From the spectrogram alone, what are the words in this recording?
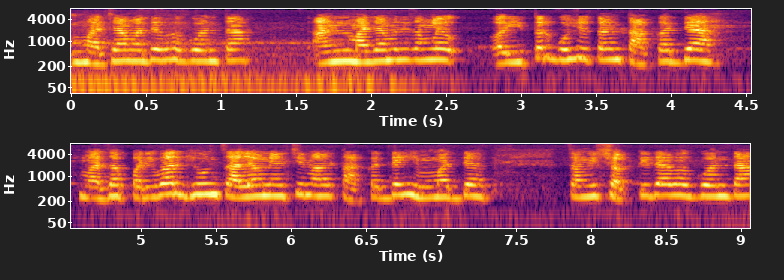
माझ्यामध्ये भगवंता. आणि माझ्यामध्ये चांगलं इतर गोष्टी चांगली ताकद द्या. माझा परिवार घेऊन चालवण्याची मला ताकद द्या हिंमत द्या. चांगली शक्ती द्या भगवंता.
